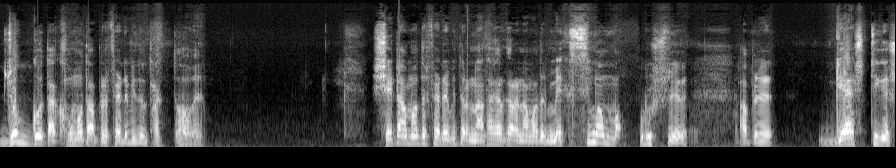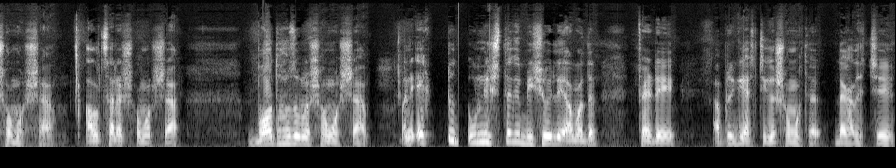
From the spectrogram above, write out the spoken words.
যোগ্যতা, ক্ষমতা আপনার ফ্যাটের ভিতরে থাকতে হবে। সেটা আমাদের ফ্যাটের ভিতরে না থাকার কারণে আমাদের ম্যাক্সিমাম পুরুষের আপনার গ্যাস্ট্রিকের সমস্যা, আলসারের সমস্যা বদহজমের সমস্যা। মানে একটু উনিশ থেকে বিশ হইলে আমাদের ফ্যাটে আপনার গ্যাস্ট্রিকের সমস্যা দেখা দিচ্ছে,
